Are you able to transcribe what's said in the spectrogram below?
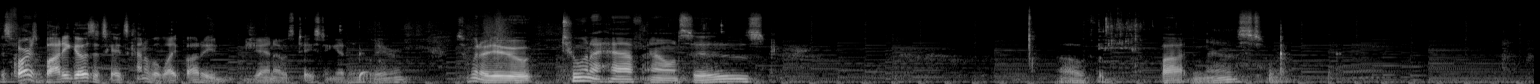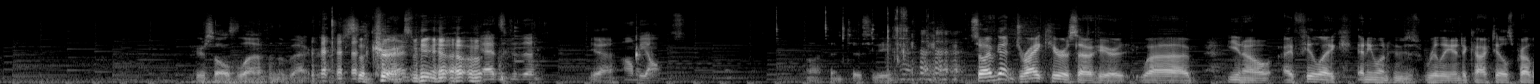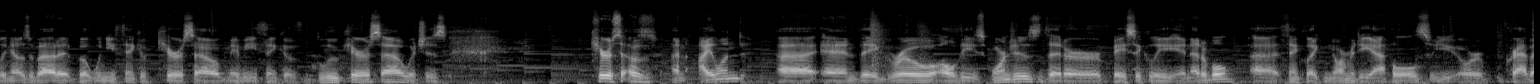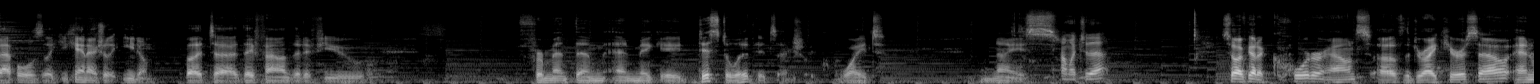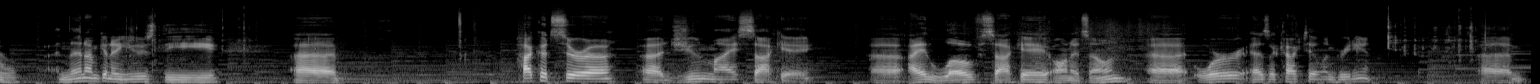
As far as body goes, it's it's kind of a light bodied gin. I was tasting it earlier. So I'm gonna do two and a half ounces of the Botanist. Pearsall's laugh in the background still cracks me up. Adds to the Yeah, ambiance. authenticity. so I've got dry curacao here. Uh, you know, I feel like anyone who's really into cocktails probably knows about it, but when you think of curacao, maybe you think of blue curacao, which is Curaçao's an island, uh, and they grow all these oranges that are basically inedible. Uh, think like Normandy apples or crab apples. Like you can't actually eat them, but uh, they found that if you ferment them and make a distillate, it's actually quite nice. How much of that? So I've got a quarter ounce of the dry curacao, and and then I'm going to use the uh, Hakutsuru uh, Junmai sake. Uh, I love sake on its own uh, or as a cocktail ingredient. Um,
